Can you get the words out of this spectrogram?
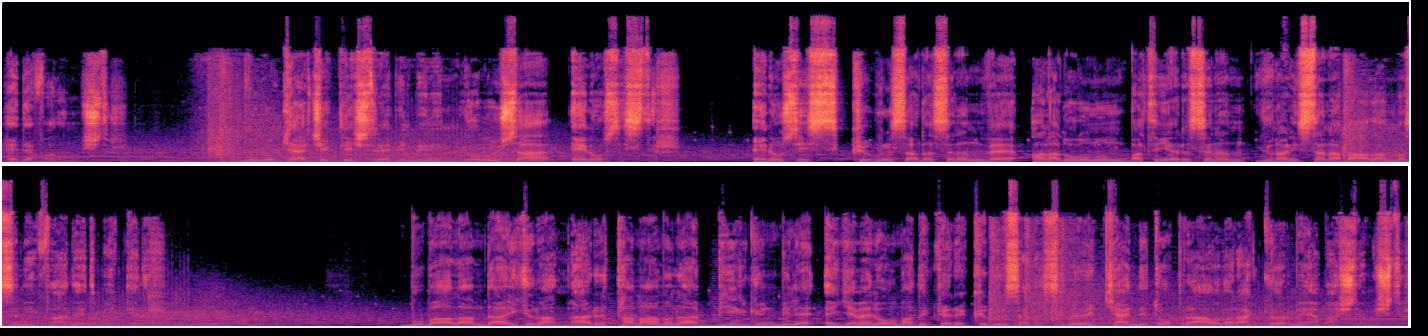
hedef alınmıştır. Bunu gerçekleştirebilmenin yoluysa Enosis'tir. Enosis, Kıbrıs adasının ve Anadolu'nun batı yarısının Yunanistan'a bağlanmasını ifade etmektedir. Bu bağlamda Yunanlar tamamına bir gün bile egemen olmadıkları Kıbrıs adasını kendi toprağı olarak görmeye başlamıştır.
